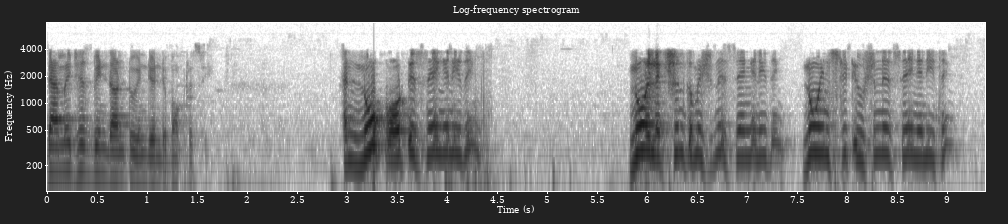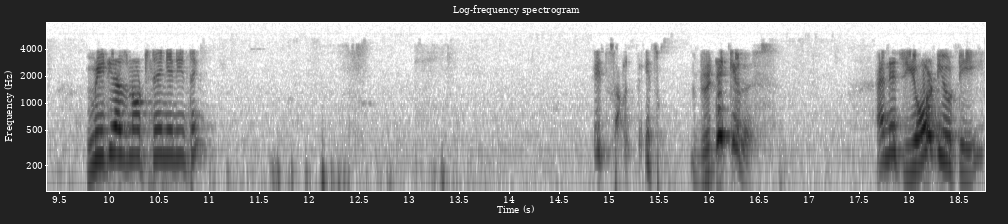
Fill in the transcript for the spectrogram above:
damage has been done to Indian democracy. And no court is saying anything. No election commission is saying anything. No institution is saying anything. Media is not saying anything. It's, it's ridiculous. And it's your duty,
